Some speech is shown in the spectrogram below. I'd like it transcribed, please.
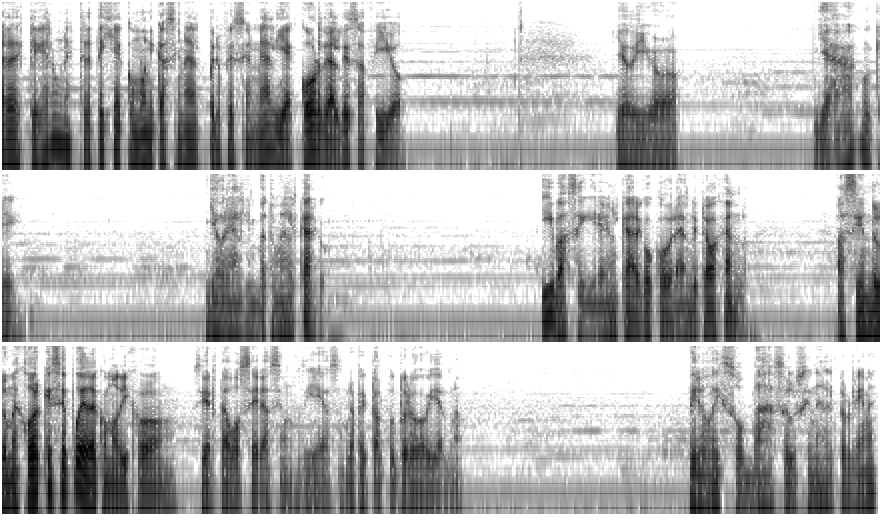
para desplegar una estrategia comunicacional profesional y acorde al desafío, yo digo, ya, ok. Y ahora alguien va a tomar el cargo. Y va a seguir en el cargo cobrando y trabajando. Haciendo lo mejor que se pueda, como dijo cierta vocera hace unos días respecto al futuro gobierno. Pero eso va a solucionar el problema.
